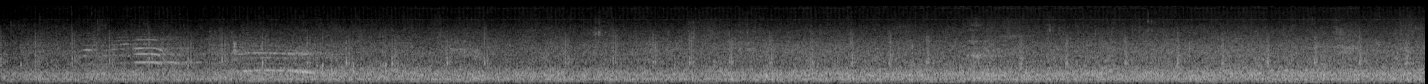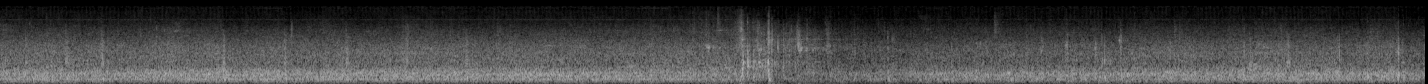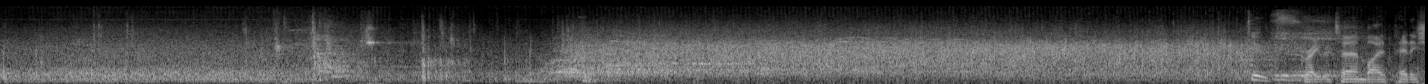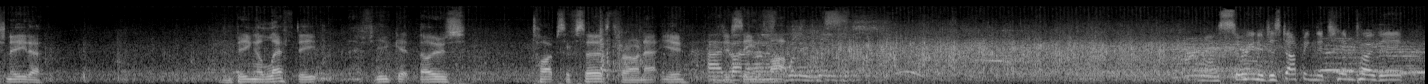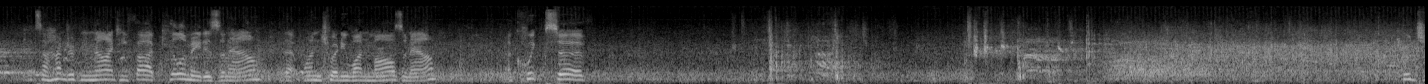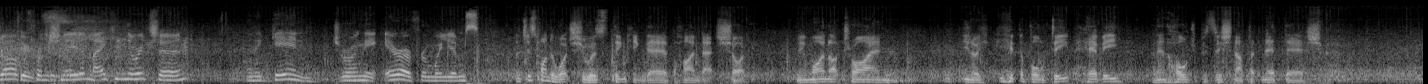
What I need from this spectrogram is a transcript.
Great return by Patty Schnyder. And being a lefty, if you get those types of serves thrown at you, you just eat them up. Oh, Serena just upping the tempo there. It's 195 kilometres an hour, that 121 miles an hour. A quick serve. Good job from Schnyder making the return. And again, drawing the error from Williams. I just wonder what she was thinking there behind that shot. I mean, why not try and, you know, hit the ball deep, heavy, and then hold your position up at net there. She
